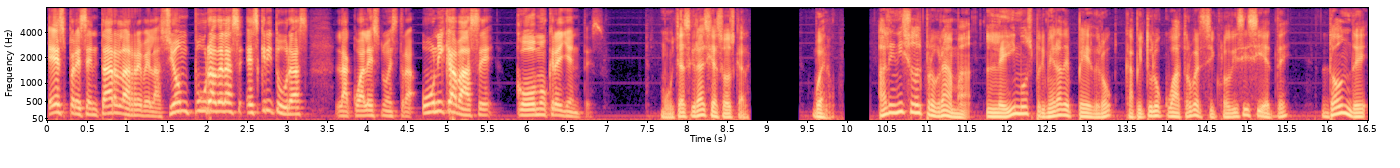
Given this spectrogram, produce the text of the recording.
es presentar la revelación pura de las escrituras, la cual es nuestra única base como creyentes. Muchas gracias, Oscar. Bueno, al inicio del programa leímos Primera de Pedro, capítulo 4, versículo 17, donde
